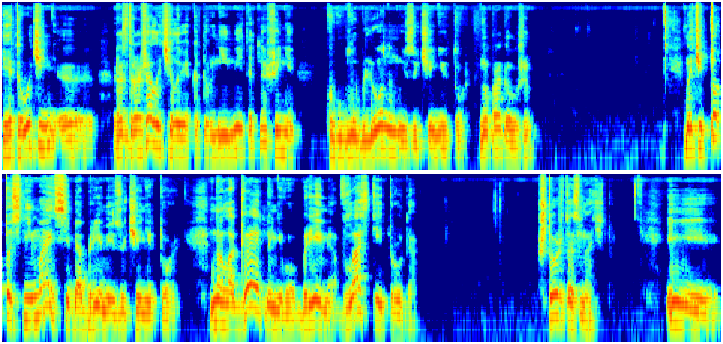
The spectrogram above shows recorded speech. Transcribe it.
И это очень э, раздражало человека, который не имеет отношения к углубленному изучению Тор. Но продолжим. Значит, тот, кто снимает с себя бремя изучения Торы, налагает на него бремя власти и труда. Что же это значит? И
